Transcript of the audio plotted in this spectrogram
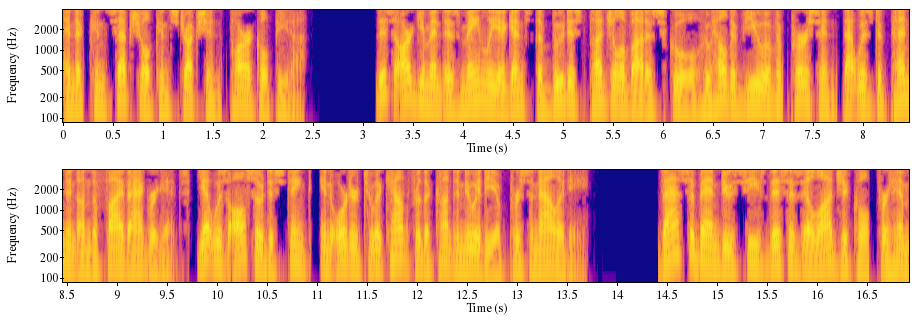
and a conceptual construction this argument is mainly against the Buddhist Pudgalavada school who held a view of a person that was dependent on the five aggregates, yet was also distinct, in order to account for the continuity of personality. Vasubandhu sees this as illogical, for him,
